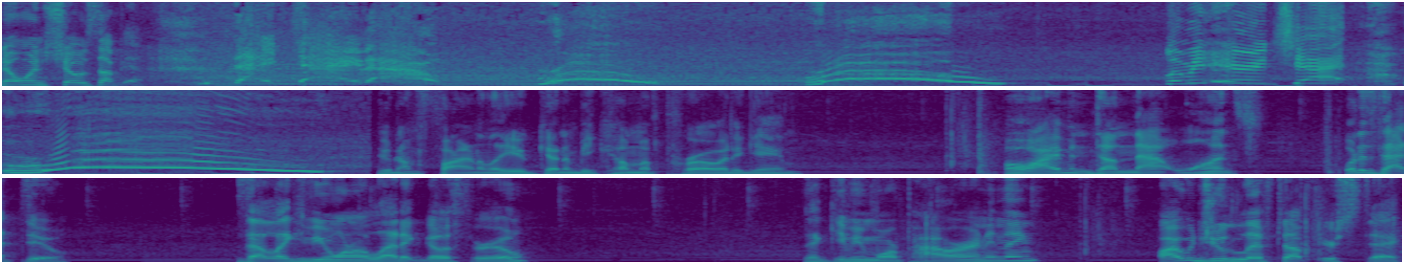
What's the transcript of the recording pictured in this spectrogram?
No one shows up yet. They came out! Woo! Woo! Let me hear it, chat. Woo! Dude, I'm finally gonna become a pro at a game. Oh, I haven't done that once. What does that do? Is that like if you want to let it go through? Does that give you more power or anything? Why would you lift up your stick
